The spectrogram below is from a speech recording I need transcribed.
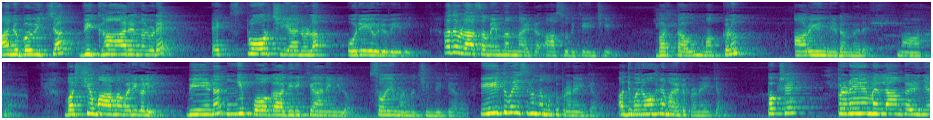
അനുഭവിച്ച വികാരങ്ങളുടെ എക്സ്പ്ലോർ ചെയ്യാനുള്ള ഒരേ ഒരു വേദി. അതവൾ ആ സമയം നന്നായിട്ട് ആസ്വദിക്കുകയും ചെയ്യും. ഭർത്താവും മക്കളും അറിയുന്നിടം വരെ മാത്രം. വശ്യമാർന്ന വരികളിൽ വീണ് മുങ്ങിപ്പോകാതിരിക്കാനെങ്കിലും സ്വയം ഒന്ന് ചിന്തിക്കുക ഏതു വയസ്സിലും നമുക്ക് പ്രണയിക്കാം. അതിമനോഹരമായിട്ട് പ്രണയിക്കാം. പക്ഷേ പ്രണയമെല്ലാം കഴിഞ്ഞ്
